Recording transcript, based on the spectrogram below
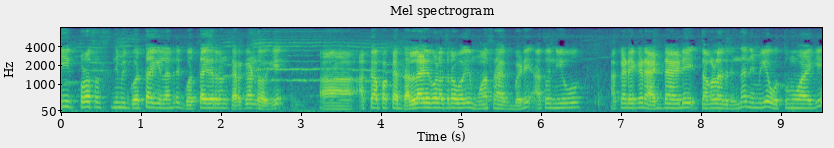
ಈ ಪ್ರೋಸೆಸ್ ನಿಮಗೆ ಗೊತ್ತಾಗಿಲ್ಲ ಅಂದರೆ ಗೊತ್ತಾಗಿರೋನ್ ಕರ್ಕೊಂಡು ಹೋಗಿ ಅಕ್ಕಪಕ್ಕ ದಲ್ಲಾಳಿಗಳ ಹತ್ರ ಹೋಗಿ ಮೋಸ ಆಗಬೇಡಿ. ಅಥವಾ ನೀವು ಆ ಕಡೆ ಈ ಕಡೆ ಅಡ್ಡಾಡಿ ತಗೊಳ್ಳೋದ್ರಿಂದ ನಿಮಗೆ ಉತ್ತಮವಾಗಿ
